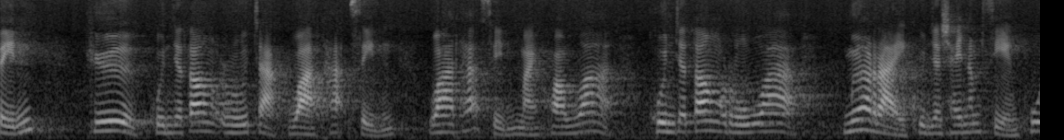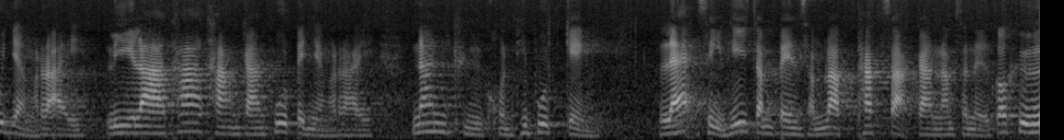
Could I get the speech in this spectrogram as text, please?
ศิลป์คือคุณจะต้องรู้จักวาทศิลป์วาทศิลป์หมายความว่า คุณจะต้องรู้ว่าเมื่อไหร่คุณจะใช้น้ำเสียงพูดอย่างไรลีลาท่าทางการพูดเป็นอย่างไร นั่นคือคนที่พูดเก่ง และสิ่งที่จำเป็นสำหรับทักษะการนำเสนอก็คือ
